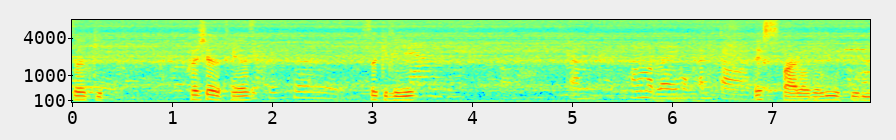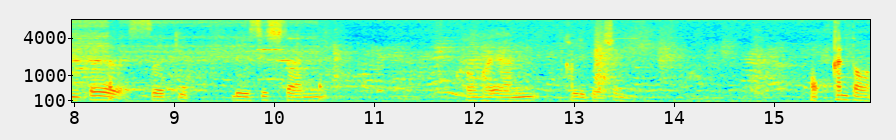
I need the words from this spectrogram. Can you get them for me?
Circuit Pressure Test Circuit Leak ตามทั้งหมดเลยหกขั้นตอน Expiratory Filter Circuit Resistance Compliance Calibration หกขั้นตอน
